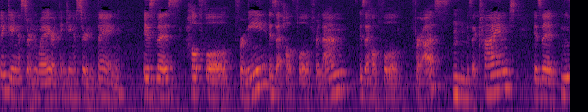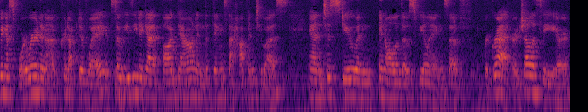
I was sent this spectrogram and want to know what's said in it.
thinking a certain way or thinking a certain thing is this helpful for me is it helpful for them is it helpful for us mm-hmm. is it kind is it moving us forward in a productive way it's so mm-hmm. easy to get bogged down in the things that happen to us and to stew in, in all of those feelings of regret or jealousy or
